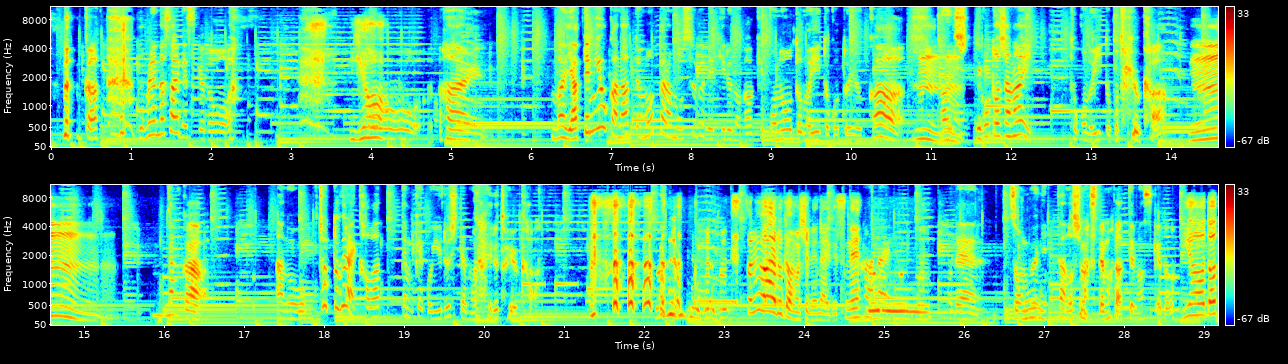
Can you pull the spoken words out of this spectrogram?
なんかごめんなさいですけど。いやはい。まあやってみようかなって思ったらもうすぐできるのが結構ノートのいいとこというか、うんあ仕事じゃないとこのいいとこというか。うんうんなんかあのちょっとぐらい変わっても結構許してもらえるというか、それはあるかもしれないですね。はい、うんので存分に楽しませてもらってますけど、いやだっ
